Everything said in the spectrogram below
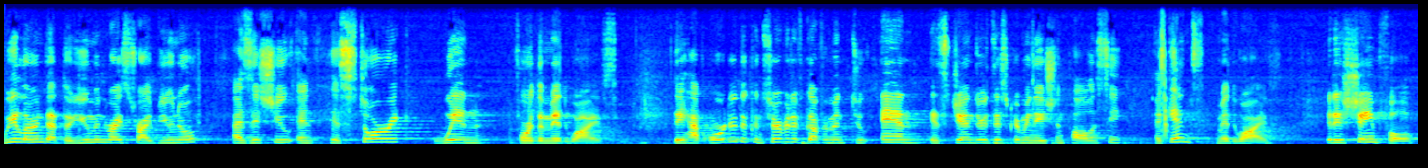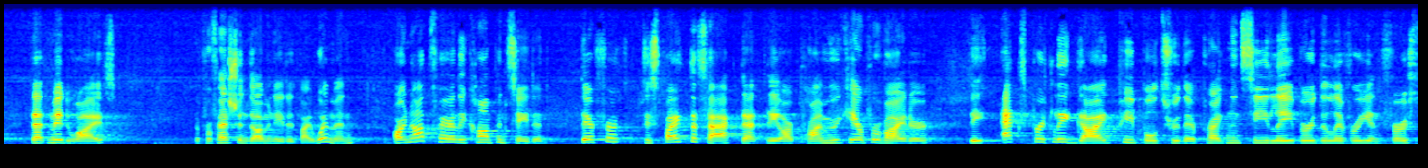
we learned that the Human Rights Tribunal has issued an historic win for the midwives. They have ordered the Conservative government to end its gender discrimination policy against midwives. It is shameful that midwives, a profession dominated by women, are not fairly compensated. Therefore, despite the fact that they are primary care provider, they expertly guide people through their pregnancy, labor, delivery, and first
